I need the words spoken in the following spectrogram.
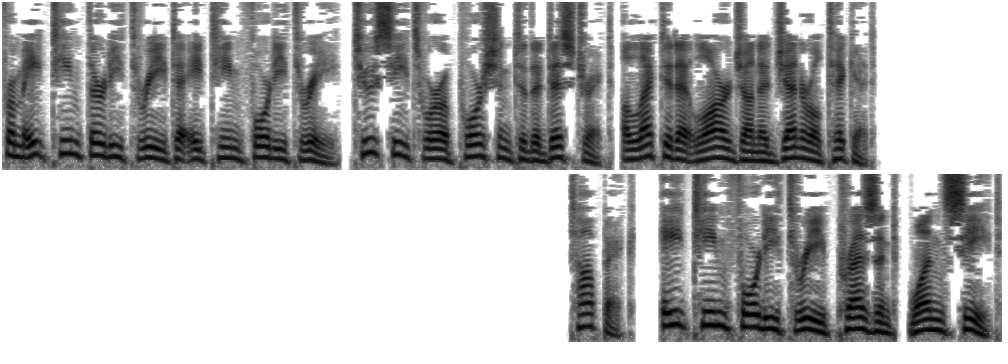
From 1833 to 1843, two seats were apportioned to the district, elected at large on a general ticket. 1843 present, one seat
